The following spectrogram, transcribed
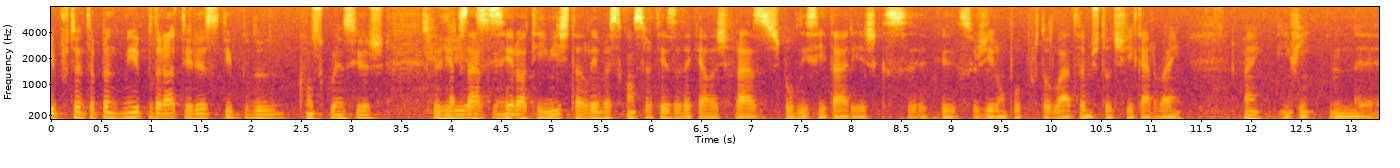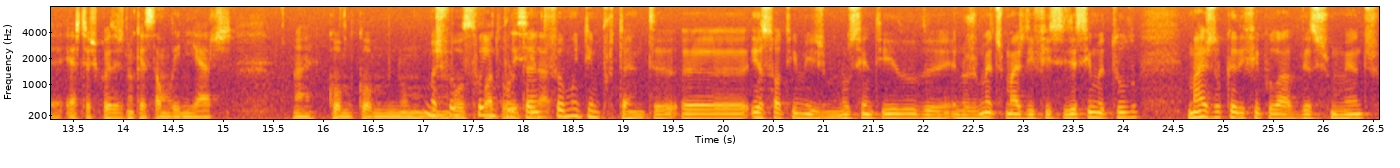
e, portanto, a pandemia poderá ter esse tipo de consequências. Apesar assim. de ser otimista, lembra-se com certeza daquelas frases publicitárias que, se, que surgiram por, por todo lado: vamos todos ficar bem. Bem, enfim, estas coisas nunca são lineares. É? Como, como num Mas foi, foi importante, foi muito importante uh, esse otimismo, no sentido de, nos momentos mais difíceis e, acima de tudo, mais do que a dificuldade desses momentos,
